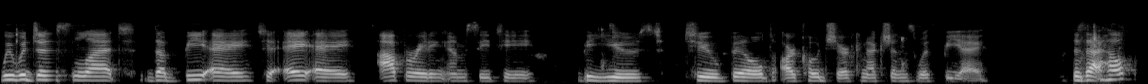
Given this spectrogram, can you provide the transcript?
We would just let the BA to AA operating MCT be used to build our code share connections with BA. Does that help?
